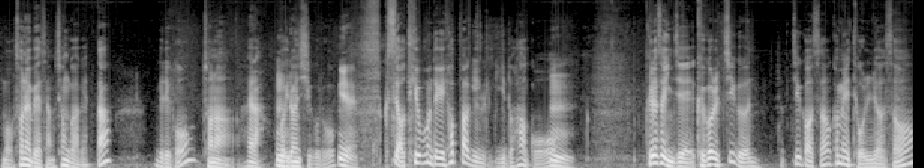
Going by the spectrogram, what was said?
뭐 손해배상 청구하겠다. 그리고 전화해라. 뭐 음. 이런 식으로. 예. 글쎄 어떻게 보면 되게 협박이기도 하고. 음. 그래서 이제 그걸 찍은 찍어서 커뮤니티 에 올려서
